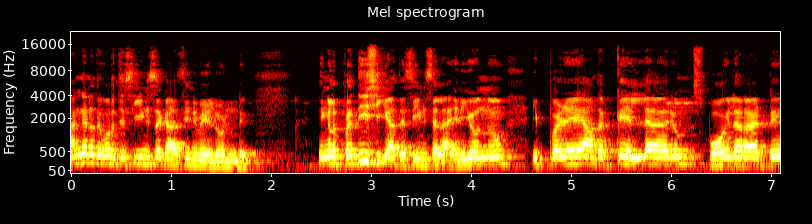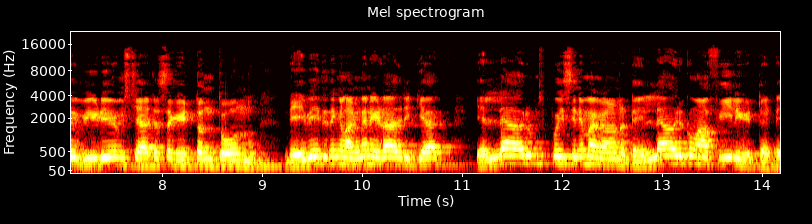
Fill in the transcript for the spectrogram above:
അങ്ങനത്തെ കുറച്ച് സീൻസ് ഒക്കെ ആ സിനിമയിലുണ്ട് നിങ്ങൾ പ്രതീക്ഷിക്കാത്ത സീൻസ് അല്ല. എനിക്കൊന്നു ഇപ്പോഴേ അതൊക്കെ എല്ലാവരും സ്പോയിലറായിട്ട് വീഡിയോയും സ്റ്റാറ്റസ് ഒക്കെ ഇട്ടെന്ന് തോന്നുന്നു. ദയവേത് നിങ്ങൾ അങ്ങനെ ഇടാതിരിക്കുക. എല്ലാവരും പോയി സിനിമ കാണട്ടെ. എല്ലാവർക്കും ആ ഫീൽ കിട്ടട്ടെ.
